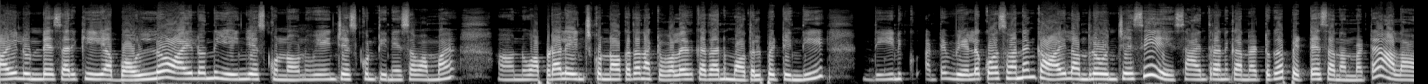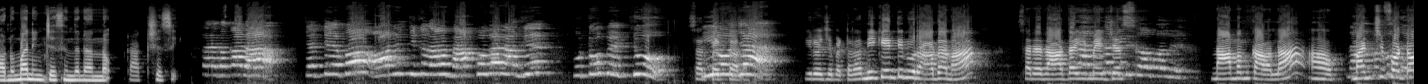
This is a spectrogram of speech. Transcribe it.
ఆయిల్ ఉండేసరికి ఆ బౌల్లో ఆయిల్ ఉంది. ఏం చేసుకున్నావు? నువ్వేం చేసుకుని తినేసావమ్మా నువ్వు అప్పడాలు వేయించుకున్నావు కదా నాకు ఇవ్వలేదు కదా అని మొదలుపెట్టింది. దీనికి అంటే వీళ్ళ కోసమని ఇంకా ఆయిల్ అందులో ఉంచేసి సాయంత్రానికి అన్నట్టుగా పెట్టేశాను అనమాట అలా అనుమానించేసింది నన్ను రాక్షసి. వెనకాల చెట్టేమో ఆరెంజ్ కలర్ నాకు కూడా అలాగే ఫోటో పెట్టు. సరే ఈ పెట్టాలా. నీకేంటి? నువ్వు రాధానా సరే రాధా ఇమేజెస్? నామం కావాలా? మంచి ఫోటో?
